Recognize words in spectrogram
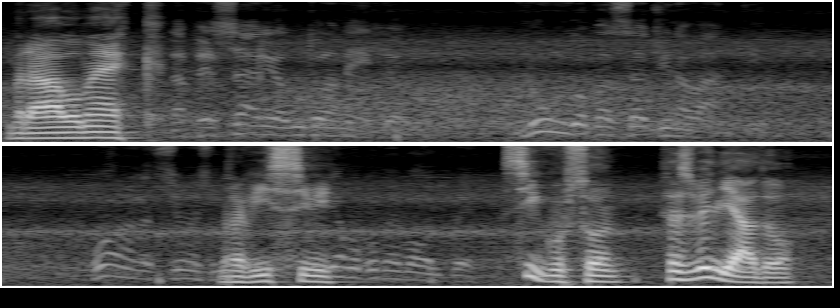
Bravo Mac. L'avversario ha avuto la meglio. Lungo passaggio in avanti. Bravissimi. Sigurdsson, si è svegliato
